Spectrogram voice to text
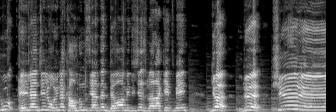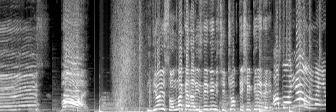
Bu eğlenceli oyuna kaldığımız yerden devam edeceğiz. Merak etmeyin. Görüşürüz. Bye. Videoyu sonuna kadar izlediğin için çok teşekkür ederim. Abone olmayı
